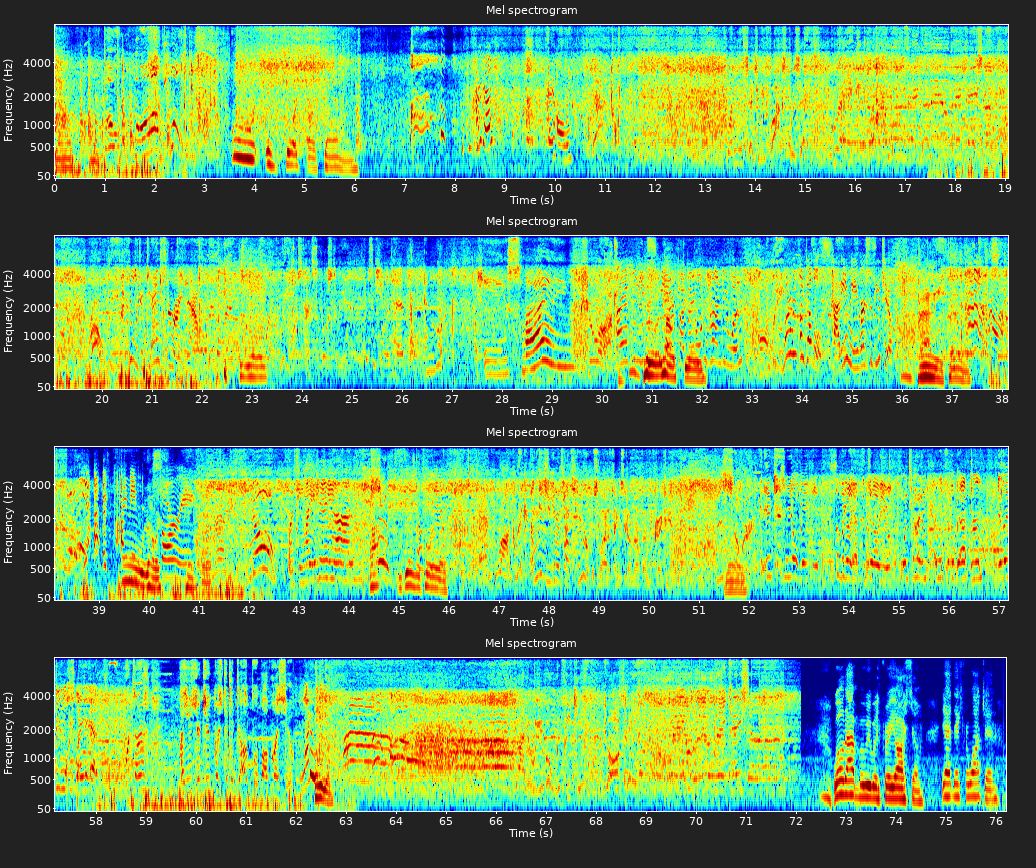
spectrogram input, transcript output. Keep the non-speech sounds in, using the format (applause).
yeah. Whoa, whoa, whoa! Ooh, his shorts are gone. (laughs) Hi, Dad. Hey, Holly. 20th Century Fox presents Greg, Rowley, I feel like a gangster right now. Really? Fregley, What's that supposed to be? It's a human head. And look, he's smiling. Sherlock, I have been Really? How inspired by scary. Patty and me versus you two. Ooh, tennis. Yes. I mean, Ooh, that was sorry. painful. No! Want see my hands? Ah, you get in the toilet. and Rodrick. When did you get a tattoo? There's a lot of things you don't know about me, Greggy. This summer, In case we don't make it, something I have to tell you. One time, I went to the bathroom and I didn't wash my hands. One time, I used your toothbrush to get dog poop off my shoe. What? Hey, well, that movie was pretty awesome. Yeah, thanks for watching.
